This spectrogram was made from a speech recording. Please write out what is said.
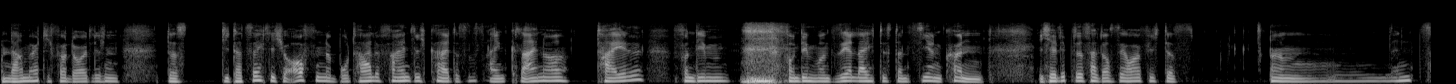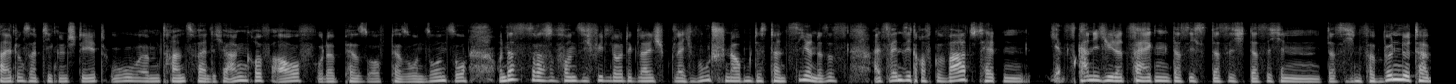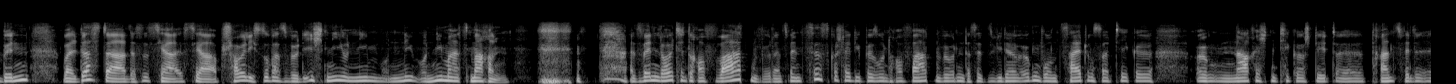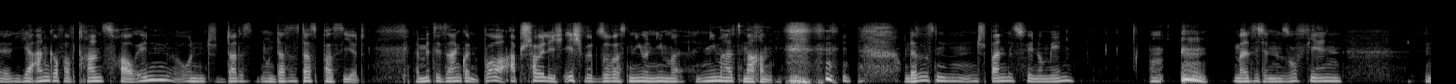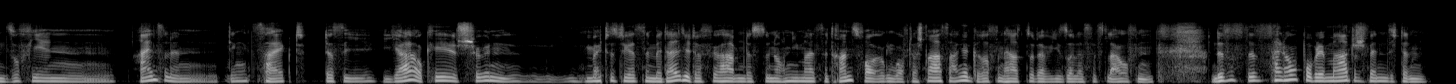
Und da möchte ich verdeutlichen, dass die tatsächliche offene, brutale Feindlichkeit, das ist ein kleiner Teil, von dem, von dem wir uns sehr leicht distanzieren können. Ich erlebe das halt auch sehr häufig, dass ähm, in Zeitungsartikeln steht, oh, ähm, transfeindlicher Angriff auf oder Pers auf Person so und so. Und das ist was, wovon sich viele Leute gleich, gleich wutschnaubend distanzieren. Das ist, als wenn sie darauf gewartet hätten, jetzt kann ich wieder zeigen, dass ich, dass ich, dass ich ein, dass ich ein Verbündeter bin, weil das da, das ist ja, ist ja abscheulich. Sowas würde ich nie und, nie, und, nie, und niemals machen. Als wenn Leute darauf warten würden, als wenn cisgeschlechtliche Personen darauf warten würden, dass jetzt wieder irgendwo im Zeitungsartikel, irgendein Nachrichtenticker steht, äh, Trans, äh, hier Angriff auf Transfrau in und das, ist, und das ist das passiert. Damit sie sagen können, boah, abscheulich, ich würde sowas nie und nie, niemals machen. und das ist ein spannendes Phänomen weil sich dann in so vielen, in so vielen einzelnen Dingen zeigt, dass sie, ja, okay, schön, möchtest du jetzt eine Medaille dafür haben, dass du noch niemals eine Transfrau irgendwo auf der Straße angegriffen hast oder wie soll das jetzt laufen? Und das ist, das ist halt hochproblematisch, wenn sich dann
